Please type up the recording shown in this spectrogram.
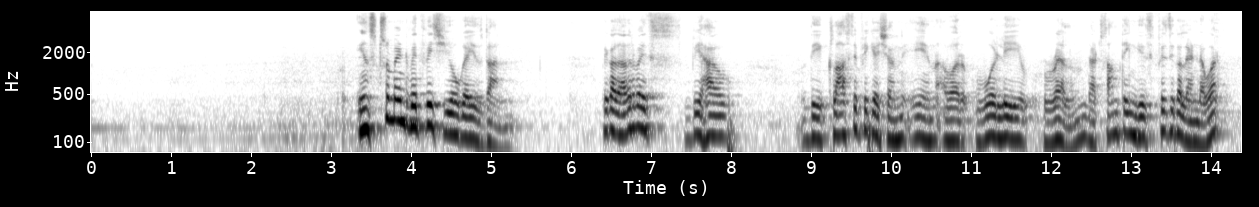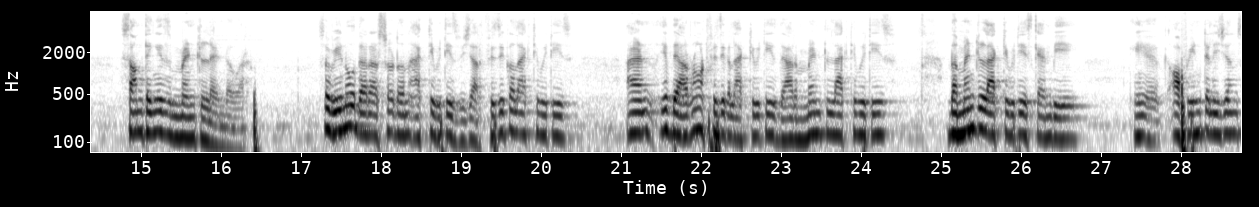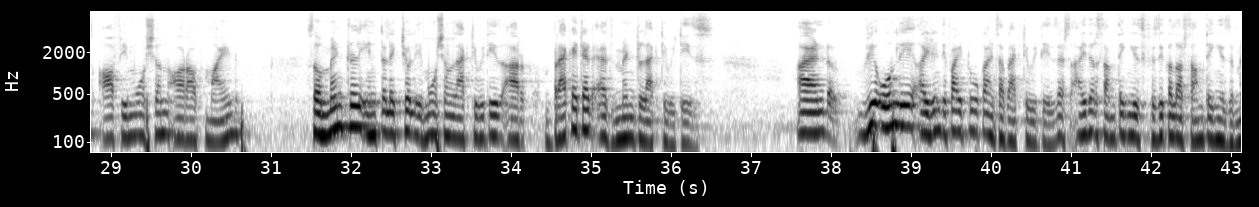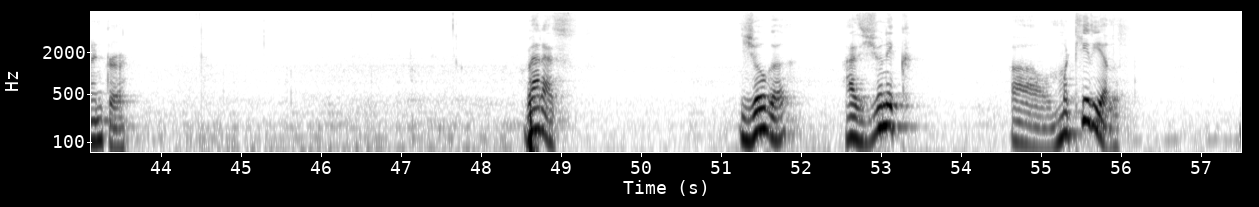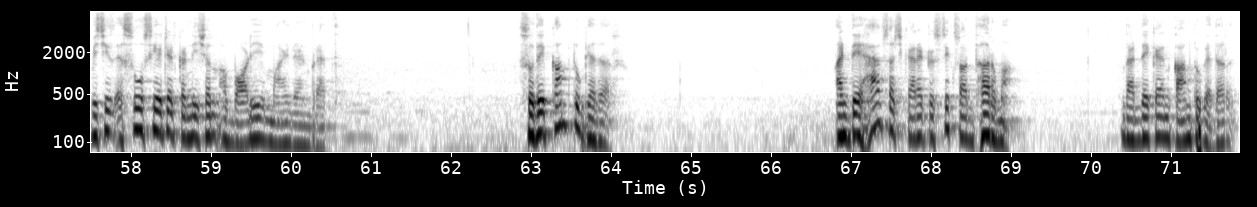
instrument with which yoga is done, because otherwise we have the classification in our worldly realm that something is physical endeavor, something is mental endeavor. So we know there are certain activities which are physical activities, and if they are not physical activities, they are mental activities. The mental activities can be uh, of intelligence, of emotion, or of mind. So, mental, intellectual, emotional activities are bracketed as mental activities. And we only identify two kinds of activities that's either something is physical or something is mental. Whereas yoga has unique uh, material which is associated condition of body, mind, and breath. So they come together and they have such characteristics or dharma that they can come together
